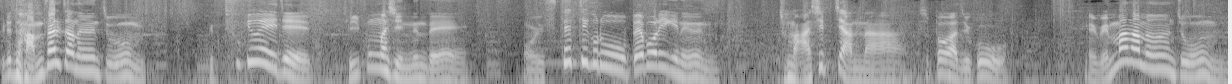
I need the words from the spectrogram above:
그래도 암살자는 좀 그 특유의 이제 딜뽕 맛이 있는데 어, 이 스태틱으로 빼버리기는 좀 아쉽지 않나 싶어가지고 네, 웬만하면 좀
